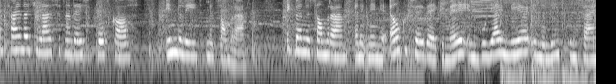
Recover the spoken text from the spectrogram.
en fijn dat je luistert naar deze podcast In the Lead met Sandra. Ik ben dus Sandra en ik neem je elke twee weken mee in hoe jij meer in de lead kunt zijn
